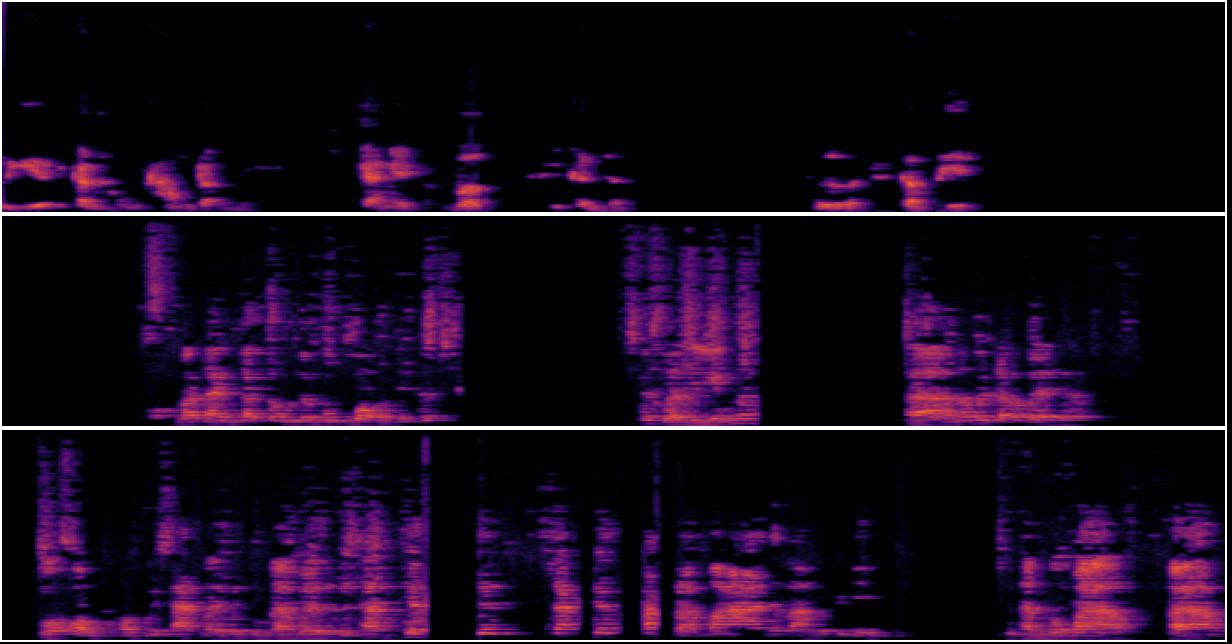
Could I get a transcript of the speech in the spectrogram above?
lìa cái cảnh hùng thông trận này. Càng ngày càng bớt cái cảnh trận. Là cần thiết mà đây người ta tu ta vun bồi cái thức. Thức là điển đó. À nó mới trở về được. Còn ông ông cái xác này mình chừng nào về được cái xác chết chết xác chết thắt ra ma nó làm được cái gì? Thành con ma phải không?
